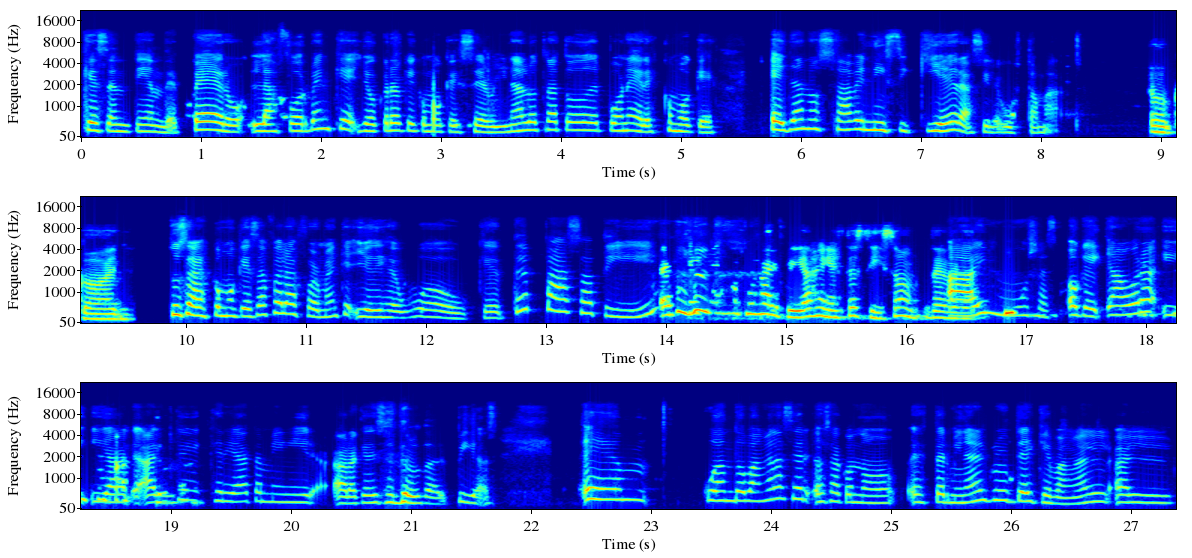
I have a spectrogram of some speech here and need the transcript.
que se entiende, pero la forma en que yo creo que como que Serena lo trató de poner es como que ella no sabe ni siquiera si le gusta Matt. Oh, God. Tú sabes, como que esa fue la forma en que yo dije, wow, ¿qué te pasa a ti? Es que hay muchas arpías en este season, de verdad. Hay muchas. Ok, ahora, y, y algo que quería también ir, ahora que dices de los arpías, em, cuando van a hacer, o sea, cuando eh, termina el group date, que van al, al,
